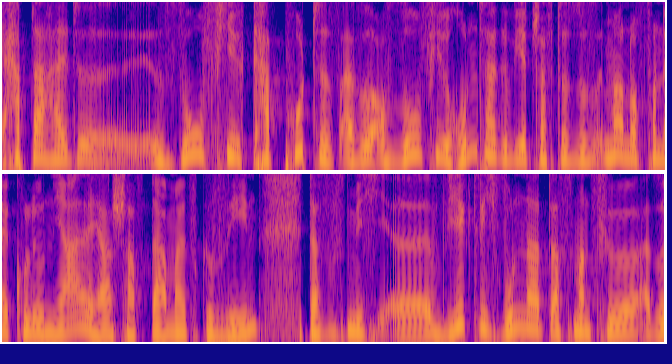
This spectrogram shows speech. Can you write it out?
habe da halt äh, so viel Kaputtes, also auch so viel runtergewirtschaftetes immer noch von der Kolonialherrschaft damals gesehen, dass es mich äh, wirklich wundert, dass man für, also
